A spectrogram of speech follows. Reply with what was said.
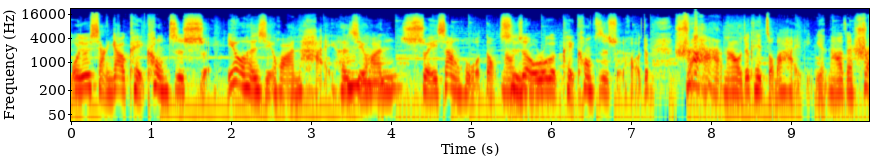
我就想要。可以控制水，因为我很喜欢海，很喜欢水上活动。然后就如果可以控制水的话，我就唰，然后我就可以走到海里面，然后再唰，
